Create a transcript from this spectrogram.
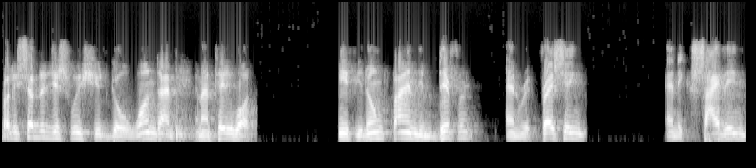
But he said, I just wish you'd go one time. And I tell you what, if you don't find him different and refreshing and exciting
